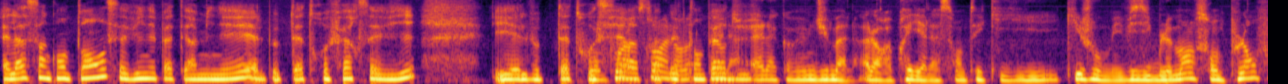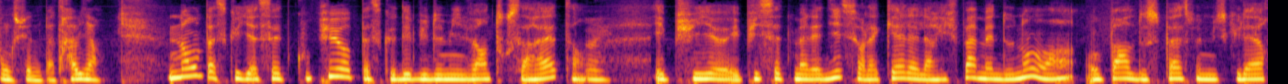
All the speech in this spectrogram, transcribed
Elle a 50 ans, sa vie n'est pas terminée, elle peut peut-être refaire sa vie et elle veut peut-être aussi rattraper le temps perdu. Elle a, quand même du mal. Alors après, il y a la santé qui, qui joue, mais visiblement, son plan fonctionne pas très bien. Non, parce qu'il y a cette coupure, parce que début 2020, tout s'arrête. Et puis, euh, et puis cette maladie sur laquelle elle n'arrive pas à mettre de nom. Hein. On parle de spasme musculaire,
